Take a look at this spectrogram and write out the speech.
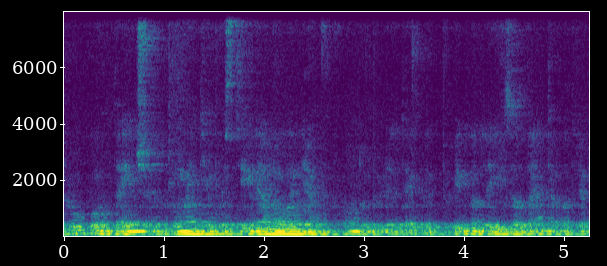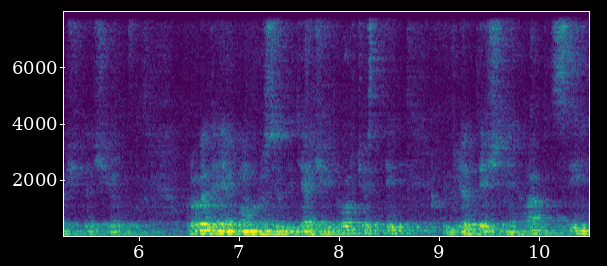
друку та інших документів, постійне оновлення фонду бібліотек відповідно до їх завдань та потреб проведення конкурсів дитячої творчості, бібліотечних акцій,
